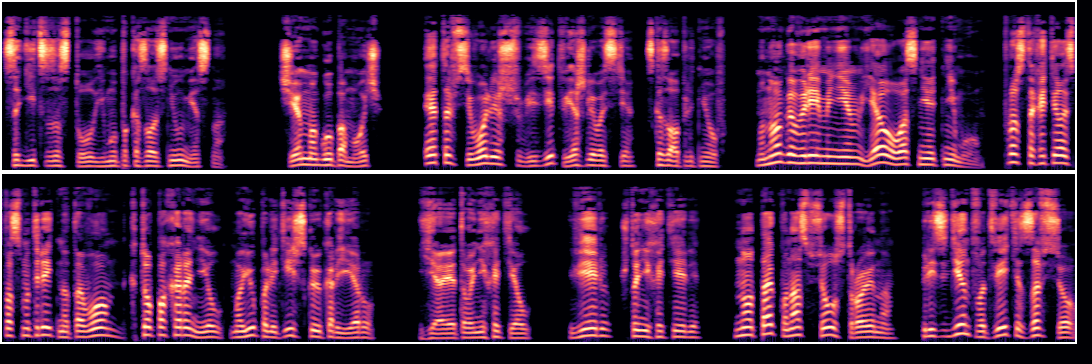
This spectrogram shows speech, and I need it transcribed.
Садиться за стол ему показалось неуместно. «Чем могу помочь?» «Это всего лишь визит вежливости», — сказал Плетнев. «Много времени я у вас не отниму. Просто хотелось посмотреть на того, кто похоронил мою политическую карьеру. Я этого не хотел. Верю, что не хотели. Но так у нас все устроено. Президент в ответе за все.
